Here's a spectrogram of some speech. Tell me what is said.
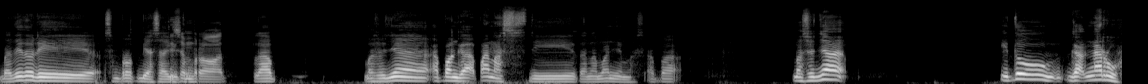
berarti itu disemprot biasa gitu. disemprot. Lah, maksudnya apa nggak panas di tanamannya mas? Apa maksudnya itu nggak ngaruh?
